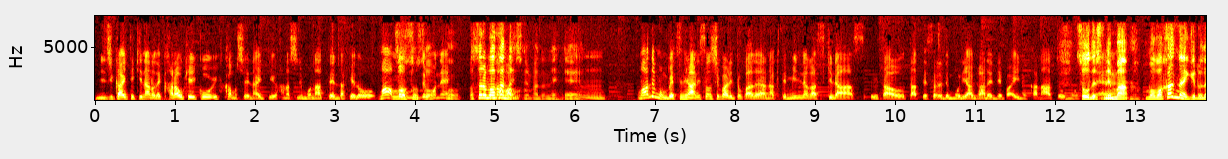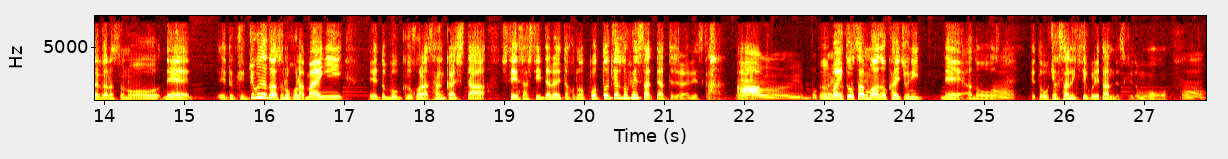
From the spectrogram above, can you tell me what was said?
二次会的なのでカラオケ行こう行くかもしれないっていう話にもなってんだけど、まあまあ、そうそうそう。でもね、うんまあそれは分かんないですね、まだね。ええうん、まあでも別にアニソン縛りとかではなくて、みんなが好きな歌を歌って、それで盛り上がれればいいのかなと思う、そうですね、まあ、まあ、分かんないけど、だからそのね、えっと結局、だからそのほら、前に、えっと僕、ほら、参加した、出演させていただいた、このポッドキャストフェスタってあったじゃないですか。ええああ、うん、僕まあ、伊藤さんもあやの会場にね、あの、てえっと、お客さんで来てくれたんですけども、うん、うん、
